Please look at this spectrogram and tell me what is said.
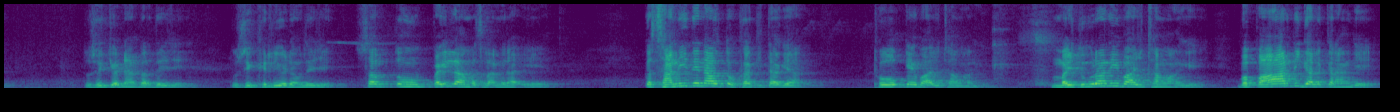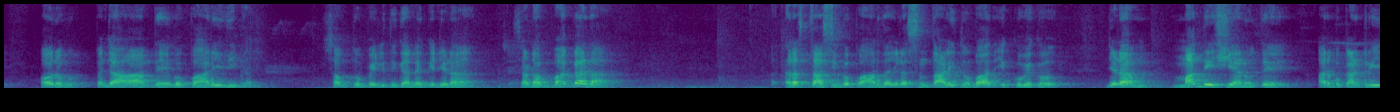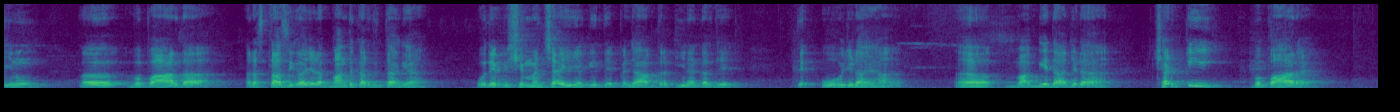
ਤੁਸੀਂ ਝੇਡਾਂ ਕਰਦੇ ਜੇ। ਤੁਸੀਂ ਖਿੱਲੀ ਉਡਾਉਂਦੇ ਜੇ। ਸਭ ਤੋਂ ਪਹਿਲਾ ਮਸਲਾ ਮੇਰਾ ਇਹ ਹੈ। ਕਿਸਾਨੀ ਦੇ ਨਾਲ ਧੋਖਾ ਕੀਤਾ ਗਿਆ। ਠੋਕ ਕੇ ਆਵਾਜ਼ ਉਠਾਵਾਂਗੇ। ਮਜ਼ਦੂਰਾਂ ਦੀ ਆਵਾਜ਼ ਉਠਾਵਾਂਗੇ। ਵਪਾਰ ਦੀ ਗੱਲ ਕਰਾਂਗੇ। ਔਰ ਪੰਜਾਬ ਦੇ ਵਪਾਰੀ ਦੀ ਗੱਲ। ਸਭ ਤੋਂ ਪਹਿਲੀ ਤੇ ਗੱਲ ਹੈ ਕਿ ਜਿਹੜਾ ਸਾਡਾ ਵਾਹਗਾ ਦਾ ਰਸਤਾ ਸੀ ਵਪਾਰ ਦਾ, ਜਿਹੜਾ 47 ਤੋਂ ਬਾਅਦ ਇੱਕੋ ਇੱਕ ਜਿਹੜਾ ਮੱਧ ਏਸ਼ੀਆ ਨੂੰ ਤੇ ਅਰਬ ਕੰਟਰੀਜ਼ ਨੂੰ ਵਪਾਰ ਦਾ ਰਸਤਾ ਸੀਗਾ ਜਿਹੜਾ ਬੰਦ ਕਰ ਦਿੱਤਾ ਗਿਆ। ਉਹਦੇ ਪਿੱਛੇ ਮਨਸ਼ਾ ਇਹੀ ਹੈ ਕਿ ਤੇ ਪੰਜਾਬ ਤਰੱਕੀ ਨਾ ਕਰ ਜੇ। ਤੇ ਉਹ ਜਿਹੜਾ ਆ ਅ, ਦਾ ਜਿਹੜਾ ਛੜਕੀ ਵਪਾਰ ਹੈ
